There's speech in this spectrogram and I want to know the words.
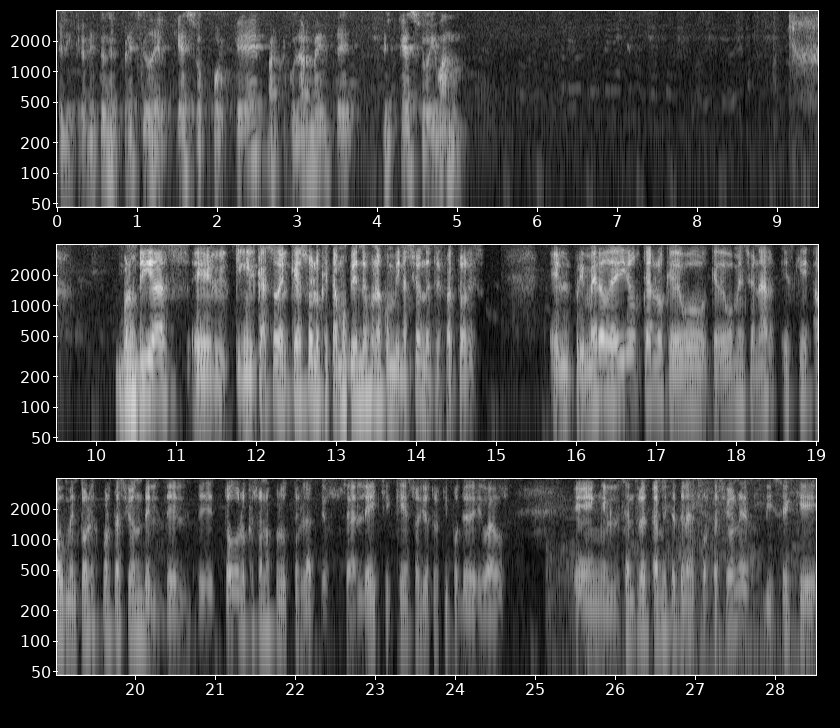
el incremento en el precio del queso. ¿Por qué particularmente el queso, Iván? Buenos días. en el caso del queso, lo que estamos viendo es una combinación de tres factores. El primero de ellos, Carlos, que debo, que debo mencionar, es que aumentó la exportación del, de todo lo que son los productos lácteos, o sea, leche, quesos y otros tipos de derivados. En el centro de trámites de las exportaciones dice que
